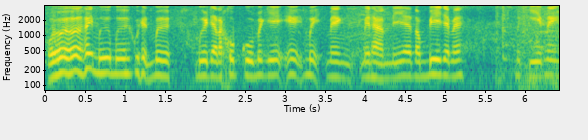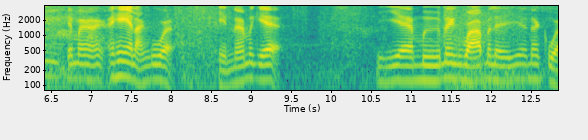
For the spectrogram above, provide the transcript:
โอ้ยเฮ้ยเฮ้ยมือมือกูเห็นมือ มือจะตะคุบกูเมื่อกี้เอ้ยมือแม่งไม่ทันนี้ซอมบี้ใช่ไหมเมื่อกี้แม่งจะมาไอ้แห่หลังกูอะเห็นนะเมื่อกี้เฮียมือแม่งวาร์ปมาเลยเหี้ยน่ากลัว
